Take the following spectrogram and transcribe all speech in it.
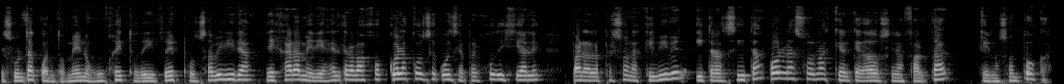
Resulta cuanto menos un gesto de irresponsabilidad dejar a medias el trabajo con las consecuencias perjudiciales para las personas que viven y transitan por las zonas que han quedado sin asfaltar que no son pocas.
